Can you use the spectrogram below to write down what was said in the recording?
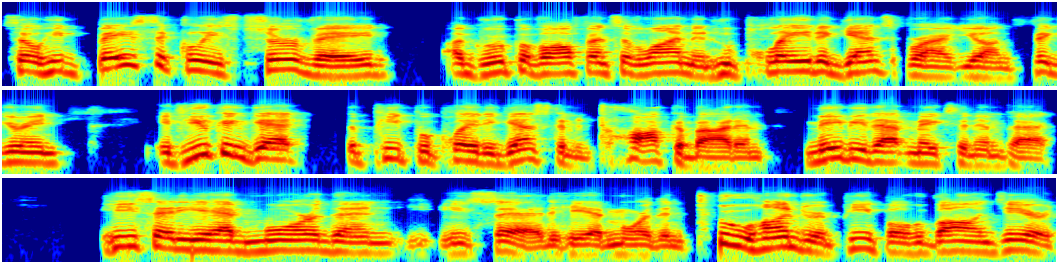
So he basically surveyed a group of offensive linemen who played against Bryant Young, figuring if you can get the people played against him and talk about him, maybe that makes an impact. He said he had more than, he said he had more than 200 people who volunteered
